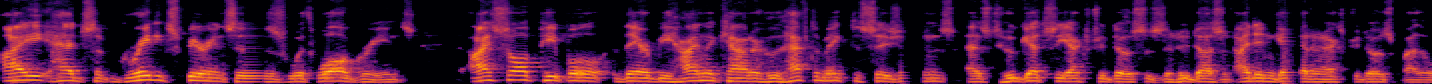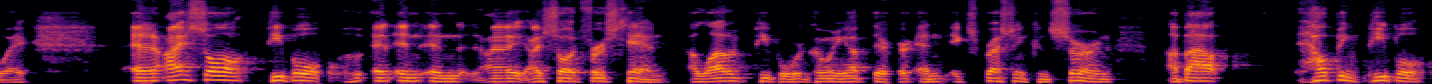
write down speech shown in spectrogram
I had some great experiences with Walgreens. I saw people there behind the counter who have to make decisions as to who gets the extra doses and who doesn't. I didn't get an extra dose, by the way and I saw people, and, and, and I, I, saw it firsthand. A lot of people were going up there and expressing concern about helping people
